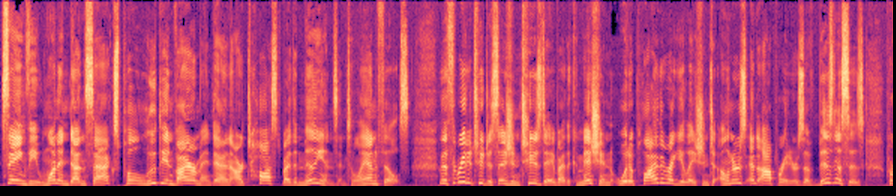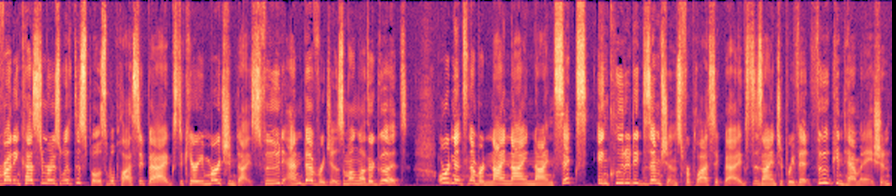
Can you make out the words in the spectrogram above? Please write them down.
saying the one and done sacks pollute the environment and are tossed by the millions into landfills. The 3 to 2 decision Tuesday by the Commission would apply the regulation to owners and operators of businesses providing customers with disposable plastic bags to carry merchandise, food, and beverages, among other goods. Ordinance number 9996 included exemptions for plastic bags designed to prevent food contamination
